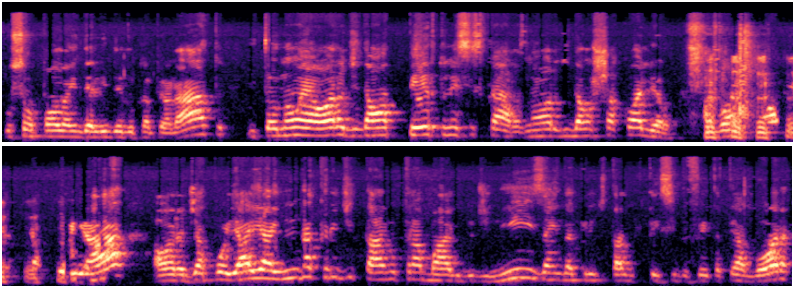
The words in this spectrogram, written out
O São Paulo ainda é líder do campeonato. Então não é hora de dar um aperto nesses caras, não é hora de dar um chacoalhão. Agora é hora de apoiar, a hora de apoiar e ainda acreditar no trabalho do Diniz, ainda acreditar no que tem sido feito até agora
